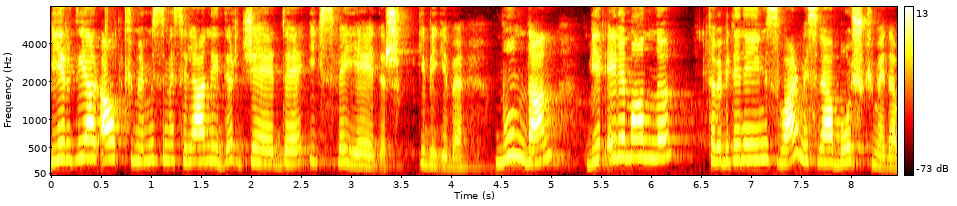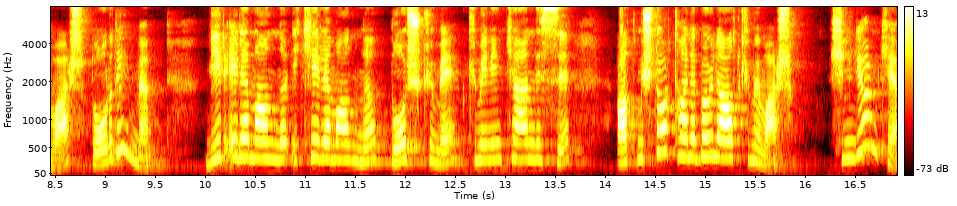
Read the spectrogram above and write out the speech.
Bir diğer alt kümemiz mesela nedir? C, D, X ve Y'dir gibi gibi. Bundan bir elemanlı, tabii bir deneyimiz var. Mesela boş kümede var. Doğru değil mi? Bir elemanlı, iki elemanlı boş küme, kümenin kendisi 64 tane böyle alt küme var. Şimdi diyorum ki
